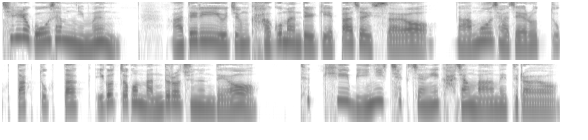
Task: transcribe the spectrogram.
7653님은 아들이 요즘 가구 만들기에 빠져 있어요. 나무 자재로 뚝딱뚝딱 이것저것 만들어주는데요. 특히 미니 책장이 가장 마음에 들어요.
